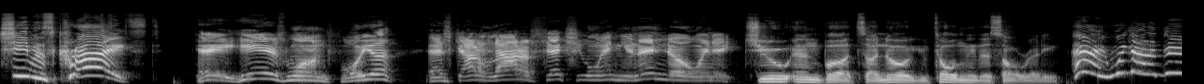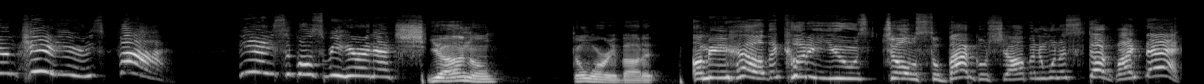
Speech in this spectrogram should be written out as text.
Jeebus Christ! Hey, here's one for you. It's got a lot of sexual innuendo in it. Chew and butts. I know you've told me this already. Hey, we got a damn kid here. He's five. He ain't supposed to be hearing that shit. Yeah, I know. Don't worry about it. I mean, hell, they could have used Joe's tobacco shop and it wouldn't have stuck like that.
